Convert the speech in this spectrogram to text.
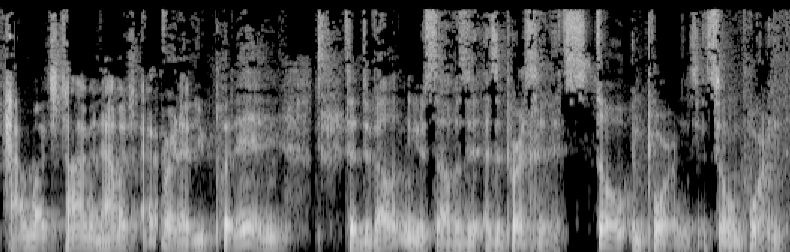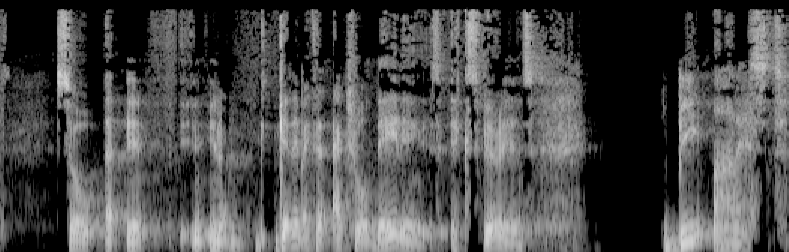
how much time and how much effort have you put in to developing yourself as a, as a person? It's so important. It's so important. So, uh, it, you know, getting back to the actual dating experience, be honest.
